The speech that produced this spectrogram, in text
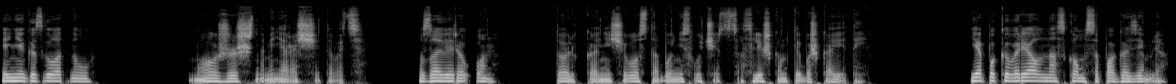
И Нига сглотнул. «Можешь на меня рассчитывать», — заверил он. Только ничего с тобой не случится, слишком ты башковитый. Я поковырял носком сапога землю.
